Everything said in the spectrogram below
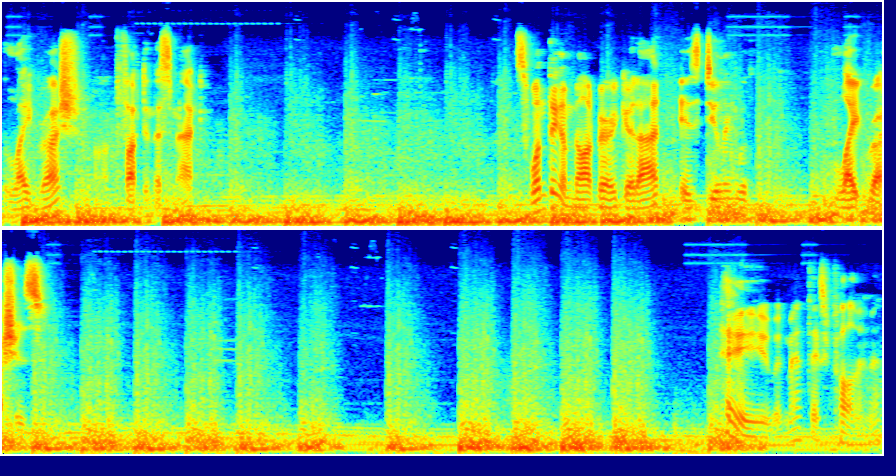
Light rush? I'm fucked in this mech. It's one thing I'm not very good at is dealing with light rushes. Hey, Wigman, thanks for following, man.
